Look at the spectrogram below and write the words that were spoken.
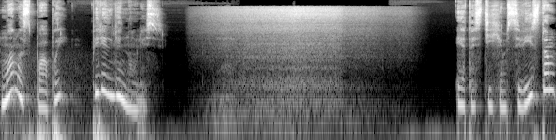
Мама с папой переглянулись. Это с тихим свистом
